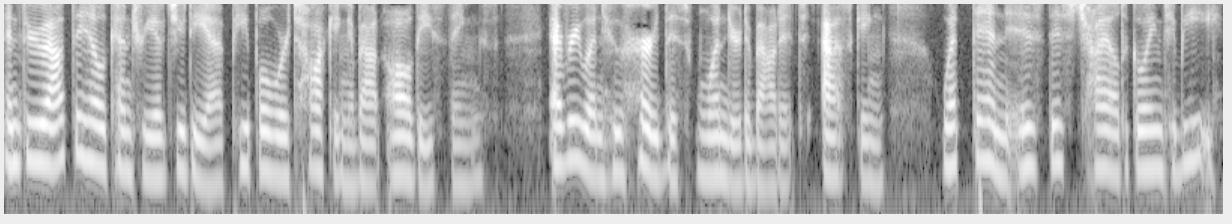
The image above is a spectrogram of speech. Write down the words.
and throughout the hill country of Judea, people were talking about all these things. Everyone who heard this wondered about it, asking, What then is this child going to be?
